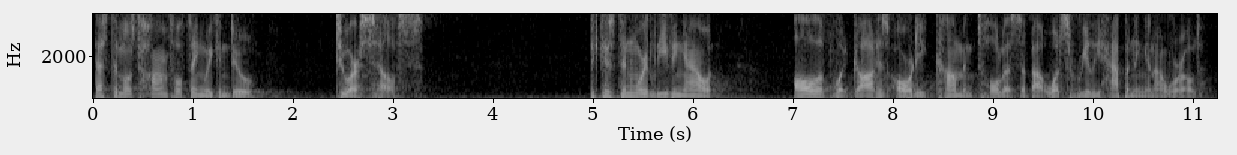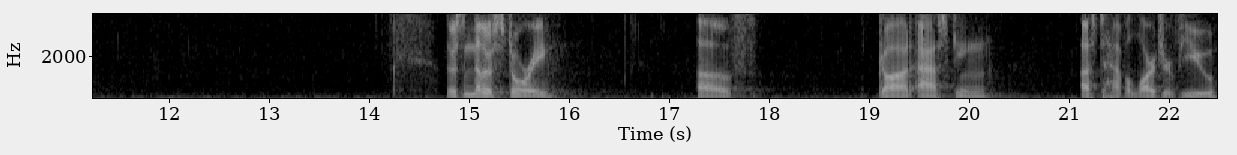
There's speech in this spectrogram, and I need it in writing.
That's the most harmful thing we can do to ourselves. Because then we're leaving out all of what God has already come and told us about what's really happening in our world. There's another story of God asking us to have a larger view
